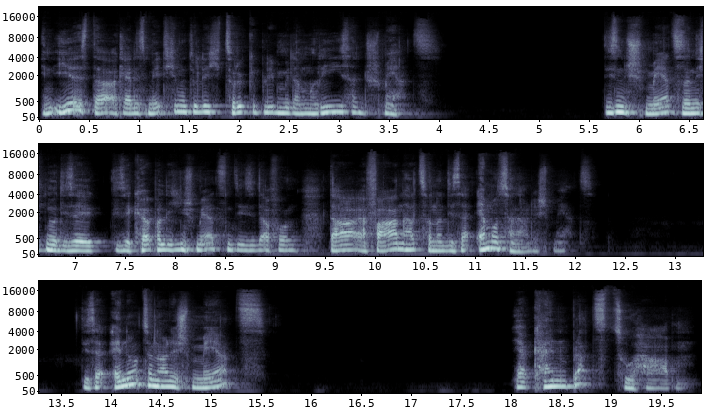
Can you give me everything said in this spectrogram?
In ihr ist da ein kleines Mädchen natürlich zurückgeblieben mit einem riesen Schmerz diesen Schmerz, also nicht nur diese, diese körperlichen Schmerzen, die sie davon da erfahren hat, sondern dieser emotionale Schmerz. Dieser emotionale Schmerz, ja, keinen Platz zu haben.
